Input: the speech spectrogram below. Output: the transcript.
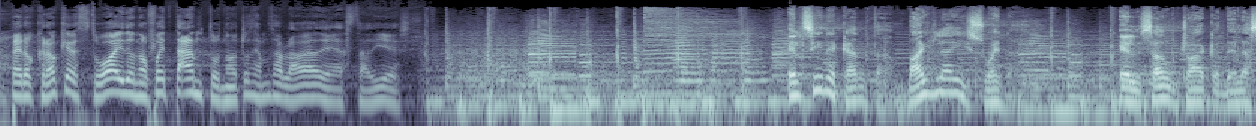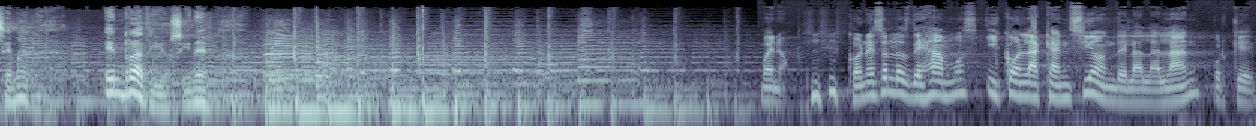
no. pero creo que estuvo ahí, no fue tanto, nosotros hemos hablado de hasta 10. El cine canta, baila y suena. El soundtrack de la semana en Radio Cinema. Con eso los dejamos y con la canción de La La Land, porque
